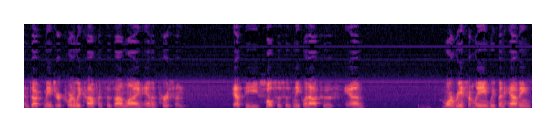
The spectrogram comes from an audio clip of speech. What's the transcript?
conduct major quarterly conferences online and in person at the solstices and equinoxes and more recently, we've been having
